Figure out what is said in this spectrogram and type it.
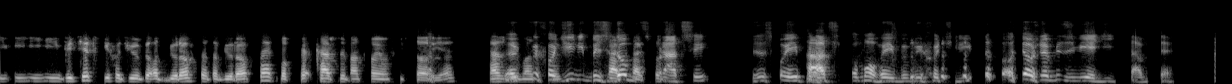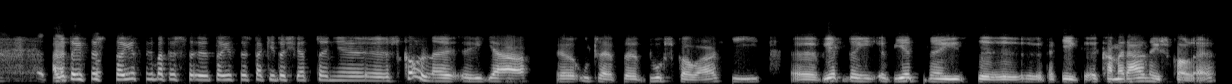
I, i, I, wycieczki chodziłyby od biurowca do biurowca, bo każdy ma swoją historię. Każdy Jak wychodziliby z tak, domu tak, z pracy, ze swojej tak. pracy domowej by wychodzili, to żeby zwiedzić tamte. No Ale tak. to jest też, to jest chyba też, to jest też takie doświadczenie szkolne. Ja e, uczę w dwóch szkołach i w jednej, w jednej z takiej kameralnej szkole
